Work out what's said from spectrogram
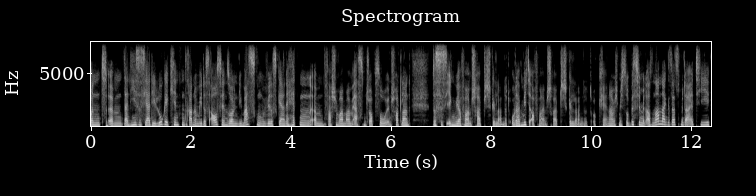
Und ähm, dann hieß es ja die Logik hinten dran und wie das aussehen soll, die Masken, wie wir das gerne hätten. Ähm, war schon bei meinem ersten Job so in Schottland. Das ist irgendwie auf meinem Schreibtisch gelandet oder mit auf meinem Schreibtisch gelandet. Okay, dann habe ich mich so ein bisschen mit auseinandergesetzt mit der IT.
